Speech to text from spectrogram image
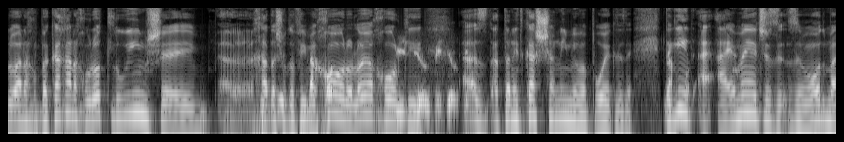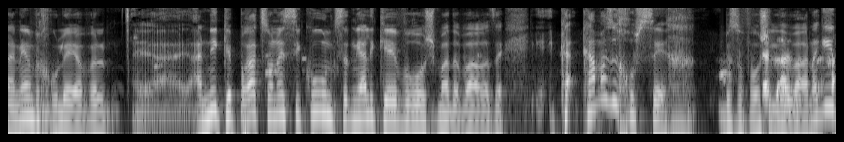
לא, אנחנו, וככה אנחנו לא תלויים שאחד השותפים נכון. יכול או לא יכול, כי בדיוק, בדיוק. אז אתה נתקע שנים עם הפרויקט הזה. תגיד, ה- האמת שזה זה מאוד מעניין וכולי, אבל אה, אני כפרט שונא סיכון, קצת נהיה לי כאב ראש מהדבר הזה. כמה זה חוסך? בסופו של דבר. נגיד.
